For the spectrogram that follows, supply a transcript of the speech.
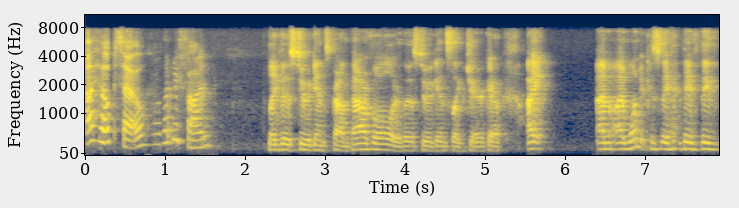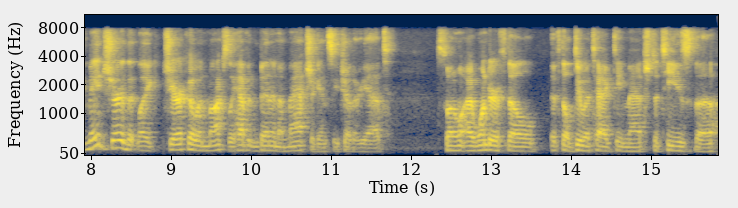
I hope so. Well, that'd be fun. Like those two against Proud and Powerful, or those two against like Jericho? I I'm, I wonder because they they've they've made sure that like Jericho and Moxley haven't been in a match against each other yet. So I, I wonder if they'll if they'll do a tag team match to tease the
